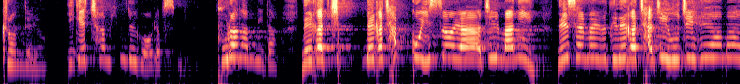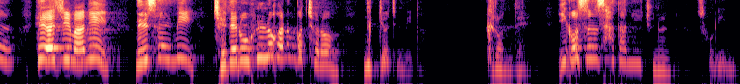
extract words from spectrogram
그런데요, 이게 참 힘들고 어렵습니다. 불안합니다. 내가 집, 내가 잡고 있어야지만이 내 삶을 내가 자지우지해야만 해야지만이 내 삶이 제대로 흘러가는 것처럼 느껴집니다. 그런데 이것은 사단이 주는 소리입니다.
